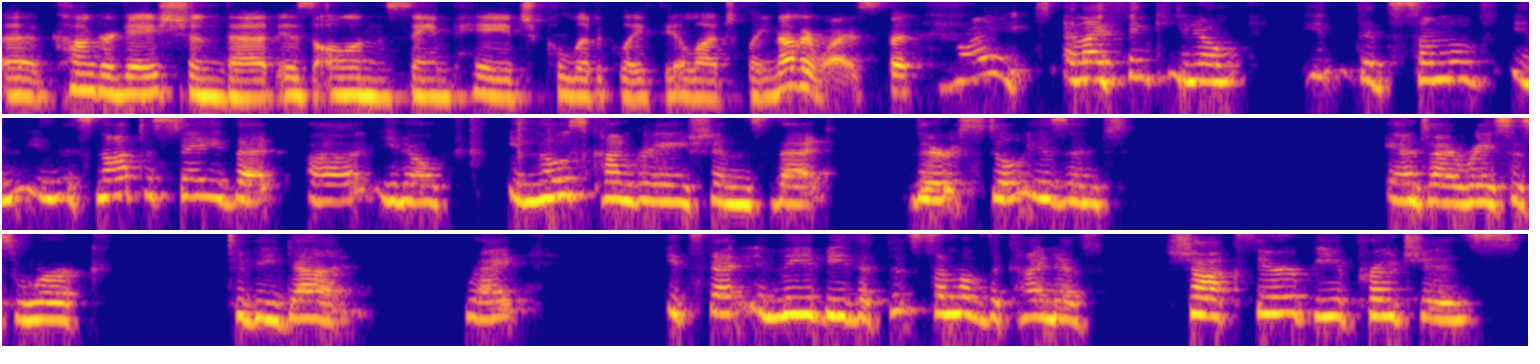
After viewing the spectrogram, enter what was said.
a, congregation that is all on the same page politically, theologically, and otherwise. But right, and I think you know it, that some of in, in, it's not to say that uh, you know in those congregations that there still isn't anti-racist work to be done, right? It's that it may be that the, some of the kind of shock therapy approaches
